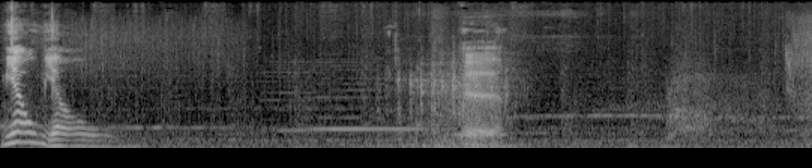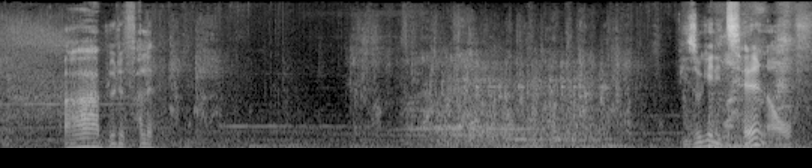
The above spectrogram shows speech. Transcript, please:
Miau, miau. Äh. Ah, blöde Falle. Wieso gehen die Zellen auf?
